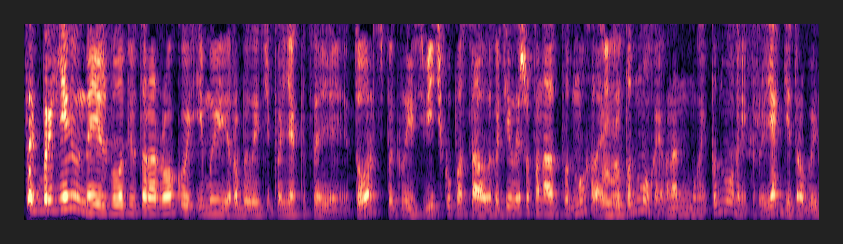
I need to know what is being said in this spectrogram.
Так прикинь, в неї ж було півтора року, і ми робили, типу, як цей торт, спекли, свічку поставили. Хотіли, щоб вона подмухала. Я кажу, подмухай, вона не мухає, подмухай. Я кажу, як дід робить?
